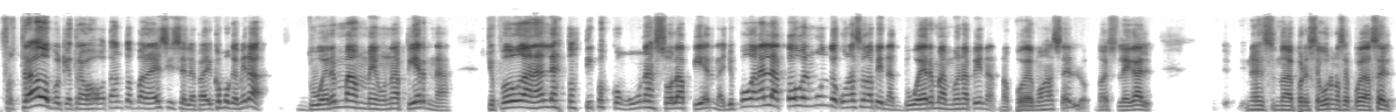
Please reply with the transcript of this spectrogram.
frustrado porque trabajó tanto para eso y se le parece como que, mira, duérmame una pierna. Yo puedo ganarle a estos tipos con una sola pierna. Yo puedo ganarle a todo el mundo con una sola pierna. Duérmame una pierna. No podemos hacerlo. No es legal. No es, no, por el seguro no se puede hacer.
